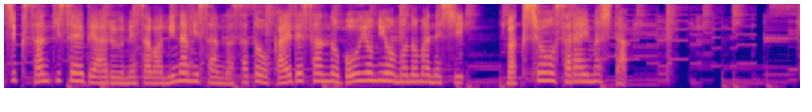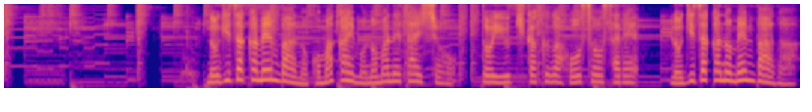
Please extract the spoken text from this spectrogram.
じく3期生である梅澤美波さんが佐藤楓さんの棒読みをモノマネし爆笑をさらいました。乃木坂メンバーの細かいモノマネ大賞という企画が放送され乃木坂のメンバーが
